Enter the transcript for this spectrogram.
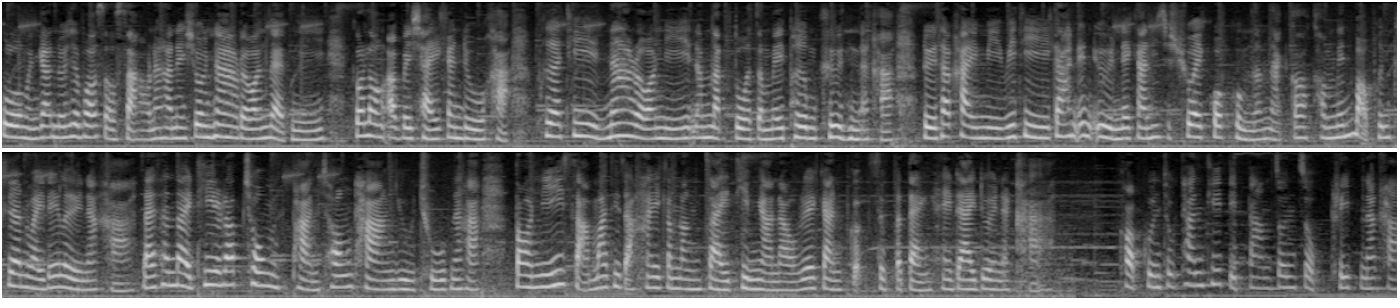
กลัวเหมือนกันโดยเฉพาะสาวๆนะคะ ในช่วงหน้าร้อนแบบนี้ ก็ลองเอาไปใช้กันดูค่ะ เพื่อที่หน้าร้อนนี้น้ำหนักตัวจะไม่เพิ่มขึ้นนะคะ หรือถ้าใครมีวิธีการอื่น ๆ ในการที่จะช่วยควบคุมน้ำหนักก็คอมเมนต์บอกเพื่อนๆไว้ได้เลยนะคะ และท่านใดที่รับชมผ่านช่องทาง YouTube นะคะ ตอนนี้สามารถที่จะให้กำลังใจทีมงานเราด้วยการกดสุดประแตงให้ได้ด้วยนะคะ ขอบคุณทุกท่านที่ติดตามจนจบคลิปนะคะ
